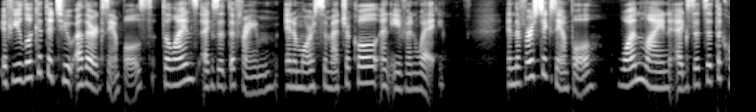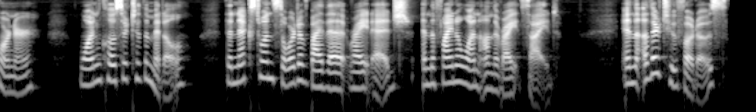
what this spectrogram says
If you look at the two other examples, the lines exit the frame in a more symmetrical and even way. In the first example, one line exits at the corner, one closer to the middle, the next one sort of by the right edge, and the final one on the right side. In the other two photos,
